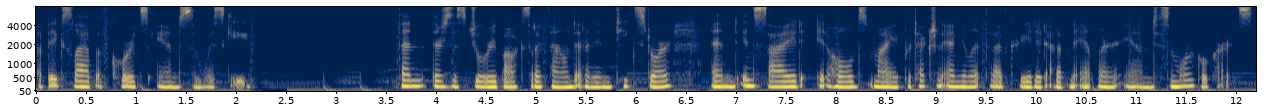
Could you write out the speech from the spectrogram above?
a big slab of quartz, and some whiskey. Then there's this jewelry box that I found at an antique store, and inside it holds my protection amulet that I've created out of an antler and some oracle cards.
